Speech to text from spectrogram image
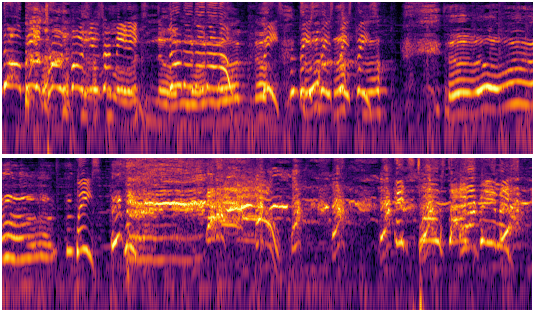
No, me and Toadbone use our meeting! No, no, no, no, no! no. Please, please, please, please, please! please, please! no! It's Toast Felix!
